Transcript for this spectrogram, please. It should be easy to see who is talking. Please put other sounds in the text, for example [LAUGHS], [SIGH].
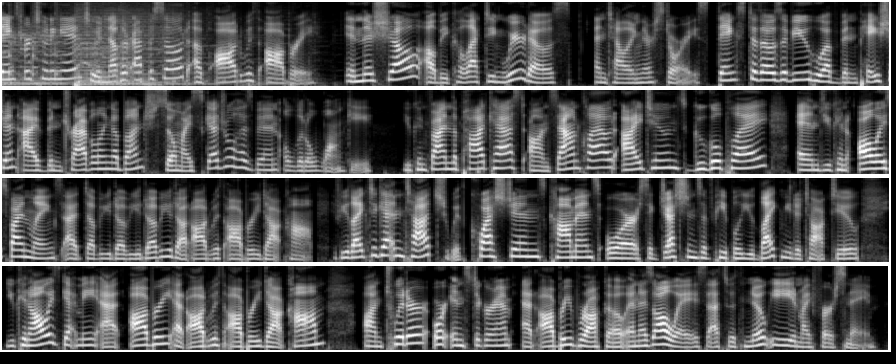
Speaker 1: Thanks for tuning in to another episode of Odd with Aubrey. In this show, I'll be collecting weirdos and telling their stories. Thanks to those of you who have been patient, I've been traveling a bunch, so my schedule has been a little wonky. You can find the podcast on SoundCloud, iTunes, Google Play, and you can always find links at www.oddwithaubrey.com. If you'd like to get in touch with questions, comments, or suggestions of people you'd like me to talk to, you can always get me at aubrey at oddwithaubrey.com, on Twitter or Instagram at Aubrey Bracco, and as always, that's with no E in my first name.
